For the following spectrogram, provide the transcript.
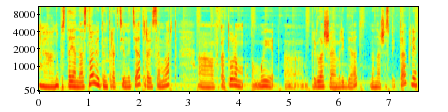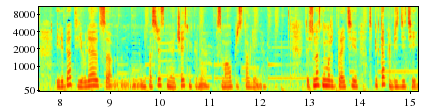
на постоянной основе, это интерактивный театр SM Art, а, в котором мы а, приглашаем ребят на наши спектакли, и ребята являются непосредственными участниками самого представления. То есть у нас не может пройти спектакль без детей.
